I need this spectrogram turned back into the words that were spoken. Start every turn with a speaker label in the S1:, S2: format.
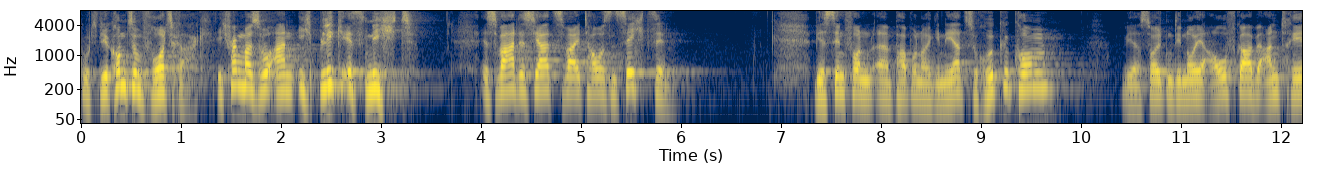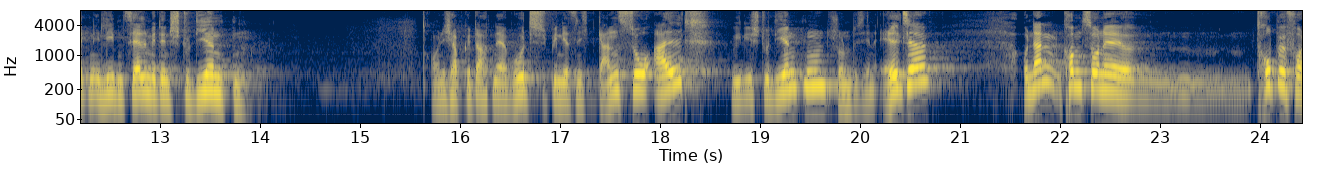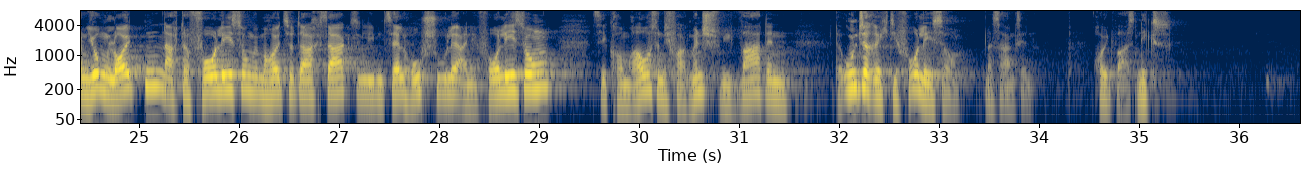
S1: Gut, wir kommen zum Vortrag. Ich fange mal so an, ich blicke es nicht. Es war das Jahr 2016. Wir sind von äh, Papua-Neuguinea zurückgekommen. Wir sollten die neue Aufgabe antreten in Liebenzell mit den Studierenden. Und ich habe gedacht, na gut, ich bin jetzt nicht ganz so alt wie die Studierenden, schon ein bisschen älter. Und dann kommt so eine mm, Truppe von jungen Leuten nach der Vorlesung, wie man heutzutage sagt, in Liebenzell Hochschule, eine Vorlesung. Sie kommen raus und ich frage, Mensch, wie war denn der Unterricht, die Vorlesung? Und dann sagen sie, heute war es nichts.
